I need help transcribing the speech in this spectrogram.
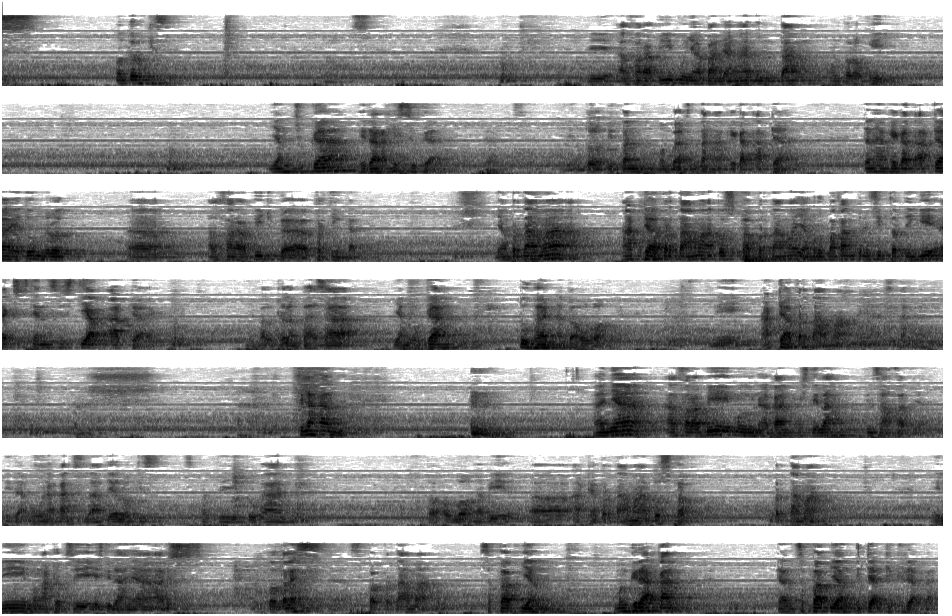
ontologis. Di Al-Farabi punya pandangan tentang ontologi yang juga hierarkis juga. Jadi, ontologi itu kan membahas tentang hakikat ada dan hakikat ada itu menurut uh, Al-Farabi juga bertingkat. Yang pertama ada pertama atau sebab pertama yang merupakan prinsip tertinggi eksistensi setiap ada. Ya, kalau dalam bahasa yang mudah Tuhan atau Allah. Ini ada pertama. Ya, silakan. Silakan. Hanya Al-Farabi menggunakan istilah filsafat ya, tidak menggunakan istilah teologis seperti Tuhan atau Allah, tapi uh, ada pertama atau sebab pertama. Ini mengadopsi istilahnya Aristoteles sebab pertama. Sebab yang menggerakkan dan sebab yang tidak digerakkan.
